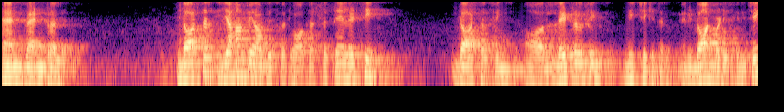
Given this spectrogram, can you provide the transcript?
एंड वेंट्रल। डॉर्सल, यहाँ पे आप इसको ड्रॉ कर सकते हैं। लेट्स सी डॉर्सल फिन्स और लेटरल फिन्स नीचे की तरफ़, यानी डॉन बॉडी इसके नीचे।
